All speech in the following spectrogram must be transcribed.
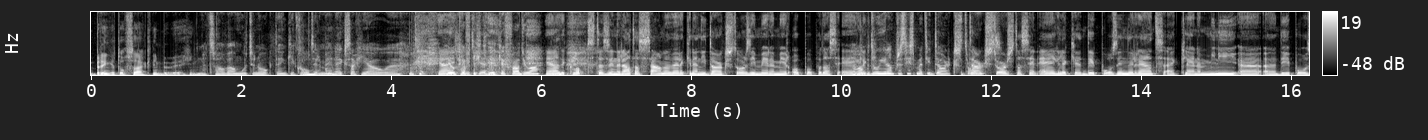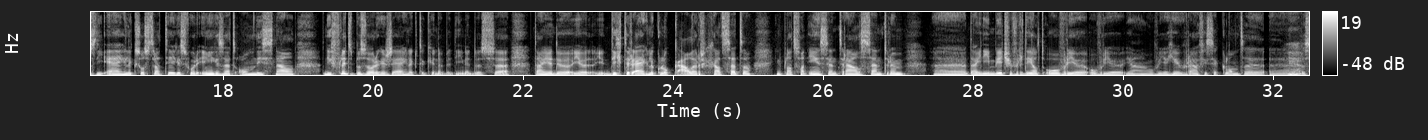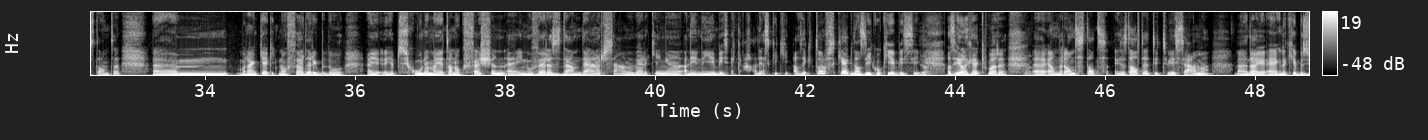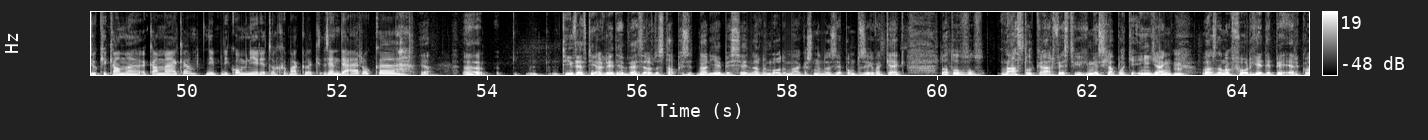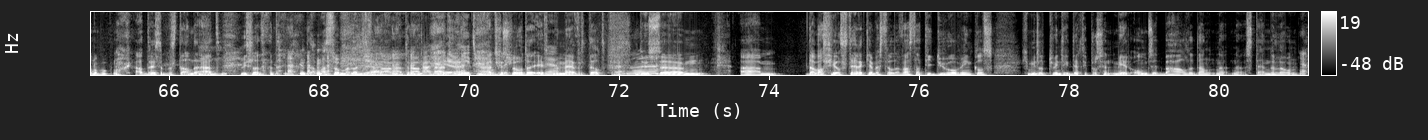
breng je toch zaken in beweging. Het zal wel moeten ook, denk ik, op termijn. Moeten. Ik zag jou uh, ja, heel ik, heftig knikken, Fadua. Ja, dat klopt. Dat is inderdaad dat samenwerken en die dark stores die meer en meer oppoppen. Dat ze eigenlijk... En wat bedoel je dan precies met die dark stores? Dark stores, dat zijn eigenlijk depots inderdaad, kleine mini-depots die eigenlijk zo strategisch worden ingezet om die snel, die flitsbezorgers eigenlijk te kunnen bedienen. Dus uh, dat je, de, je, je dichter eigenlijk lokaler gaat zetten, in plaats van één centraal centrum, uh, dat je die een beetje verdeelt over je, over je, ja, over je geografische klantenbestanden. Uh, ja. um, maar dan kijk ik nog verder. Ik bedoel, je, je hebt schoenen, maar je hebt dan ook fashion. Hè. In hoeverre mm-hmm. staan daar samenwerkingen? Alleen. Als ik, als ik Torfs kijk, dan zie ik ook JBC. Ja. Dat is heel gek, maar uh, aan de Randstad is het altijd die twee samen. Uh, dat je eigenlijk je bezoekje kan, kan maken. Die, die combineer je toch gemakkelijk. Zijn daar ook... Ja. Uh, 10, 15 jaar geleden hebben wij zelf de stap gezet naar JBC, naar de modemakers, naar de ZEP, om te zeggen van kijk, laten we ons naast elkaar vestigen, gemeenschappelijke ingang. Mm. Was dat nog voor GDPR, konden we ook nog adressenbestanden uitwisselen. dat, dat was zo, maar dat is ja. vandaag uiteraard ja, uit, uitgesloten, heeft ja. men mij verteld. Dus... Um, um, dat was heel sterk. En we stelden vast dat die duo-winkels gemiddeld 20, 30 procent meer omzet behaalden dan een, een standalone. Ja.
